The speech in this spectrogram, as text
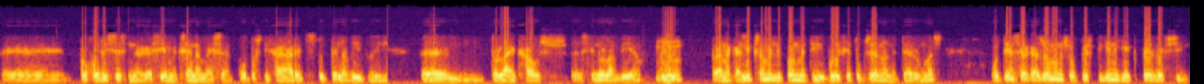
ε, προχωρήσει σε συνεργασία με ξένα μέσα, όπως τη Χάρετς, το Τελαβίβ, ε, το Lighthouse ε, στην Ολλανδία. Ανακαλύψαμε λοιπόν με τη βοήθεια των ξένων εταίρων μας ότι ένας εργαζόμενος ο οποίος πήγαινε για εκπαίδευση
